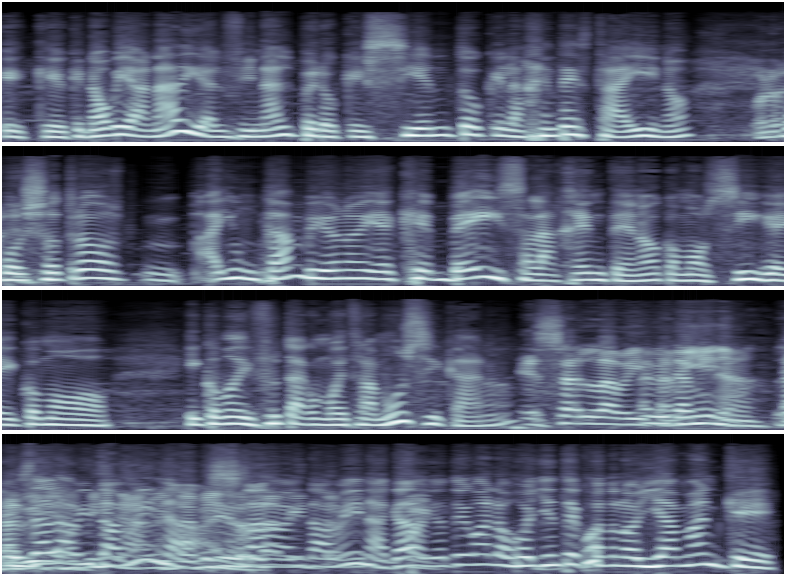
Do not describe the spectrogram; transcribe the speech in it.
Que, que- que no ve a nadie al final, pero que siento que la gente está ahí, ¿no? Bueno, Vosotros mm, hay un cambio, ¿no? Y es que veis a la gente, ¿no? Cómo sigue y cómo y cómo disfruta con vuestra música, ¿no? Esa es la vitamina. vitamina. esa es la vitamina, esa es la vitamina. Claro, yo tengo a los oyentes cuando nos llaman que,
